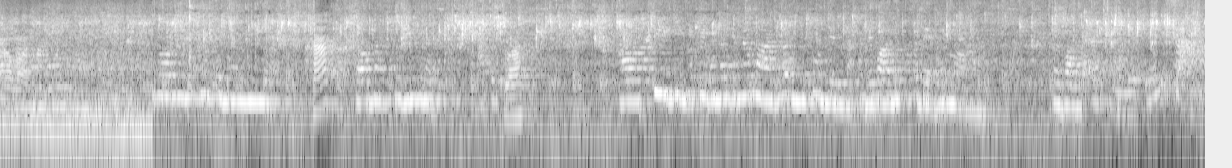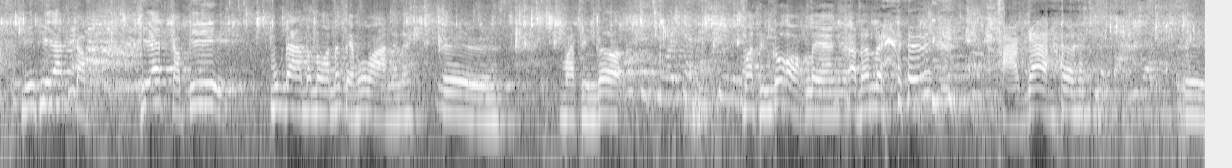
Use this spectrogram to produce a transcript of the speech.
มาวันโน่นนี่คือเป็นยังไงอะฮะพอมันคือนี่เนี่ยเหรอ พอพี่กินกะปิวันนั้นเป็นน้ำมันเยอะมีตู้เย็นอะในวันนี้ก็เด็กไม่มาในวันนี่พี่แอดกับพี่แอดกับพี่มุกดามานอนตั้งแต่เมื่อวานเลยนะเออ มาถึงก็มาถึงก็ออกแรงอันนั้นเลย ถากหญ้าเออ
